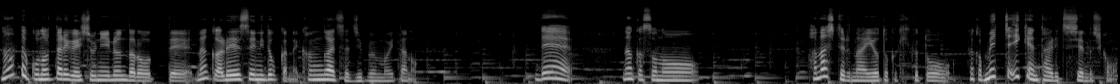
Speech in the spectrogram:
なんでこの2人が一緒にいるんだろうってなんか冷静にどっかね考えてた自分もいたの。でなんかその話してる内容とか聞くとなんかめっちゃ意見対立してんのしかも。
